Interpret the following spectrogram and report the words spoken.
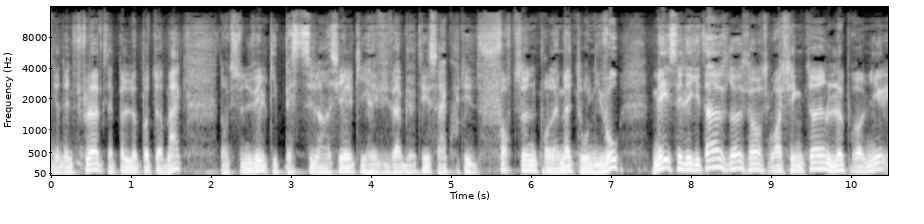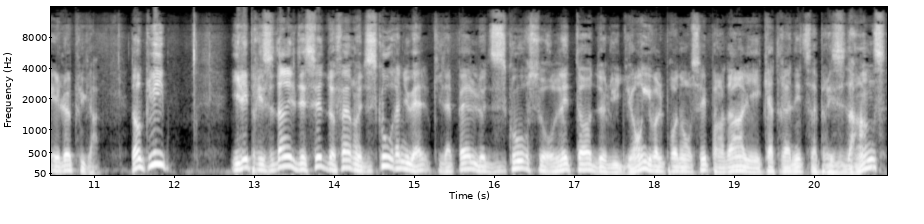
Il y a une fleuve qui s'appelle le Potomac. Donc c'est une ville qui est pestilentielle, qui est invivabilité. Ça a coûté une fortune pour la mettre au niveau. Mais c'est l'héritage de George Washington, le premier et le plus grand. Donc lui, il est président, il décide de faire un discours annuel qu'il appelle le discours sur l'état de l'Union. Il va le prononcer pendant les quatre années de sa présidence.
